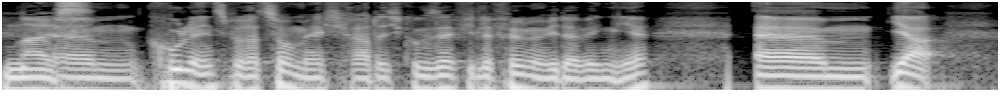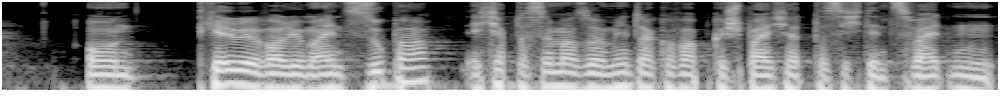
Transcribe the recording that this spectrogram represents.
Nice. Ähm, coole Inspiration, merke ich gerade. Ich gucke sehr viele Filme wieder wegen ihr. Ähm, ja, und Kill Bill Volume 1 super. Ich habe das immer so im Hinterkopf abgespeichert, dass ich den zweiten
